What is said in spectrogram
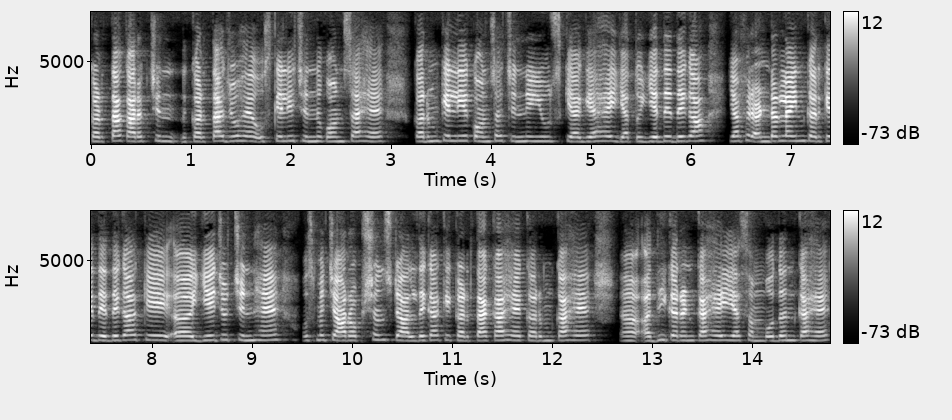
कर्ता कारक चिन्ह कर्ता जो है उसके लिए चिन्ह कौन सा है? कर्म के लिए लिए कौन सा चिन्ह यूज़ किया गया है? या तो ये दे देगा या फिर अंडरलाइन करके दे देगा कि ये जो चिन्ह है, उसमें चार ऑप्शंस डाल देगा कि कर्ता का है, कर्म का है अधिकरण का है या संबोधन का है।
